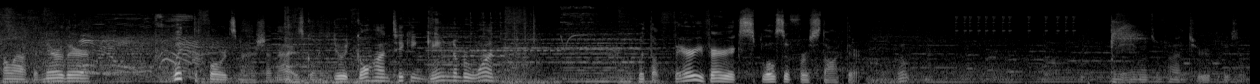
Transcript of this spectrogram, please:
Calling out the Nair there with the forward smash, and that is going to do it. Gohan taking game number one with a very, very explosive first stock there. Oh. Able to find two replacement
